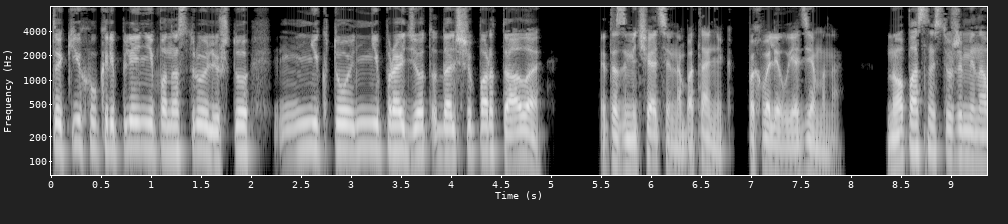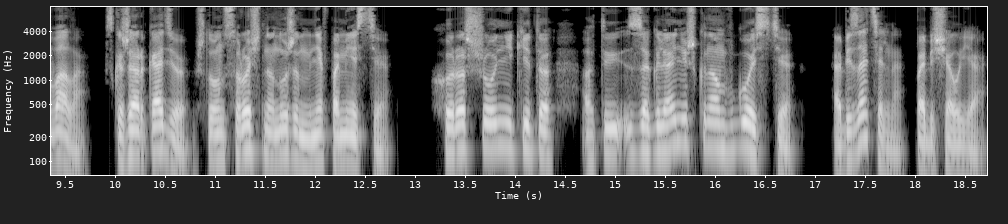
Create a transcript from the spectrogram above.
Таких укреплений понастроили, что никто не пройдет дальше портала». «Это замечательно, ботаник», — похвалил я демона. «Но опасность уже миновала. Скажи Аркадию, что он срочно нужен мне в поместье». «Хорошо, Никита, а ты заглянешь к нам в гости?» «Обязательно», — пообещал я.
